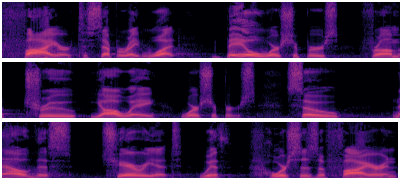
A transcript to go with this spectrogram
fire to separate what? Baal worshippers from true Yahweh worshippers. So now this chariot with horses of fire and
